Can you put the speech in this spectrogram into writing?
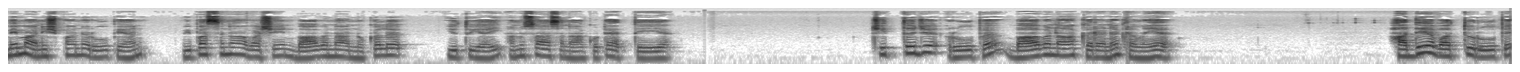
මෙම අනිෂ්පන්න රූපයන් විපස්සනා වශයෙන් භාවනා නොකළ යුතුයයි අනුශාසනා කොට ඇත්තේය. චිත්තජ රූප භාවනා කරන ක්‍රමය හදය වත්තු රූපය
